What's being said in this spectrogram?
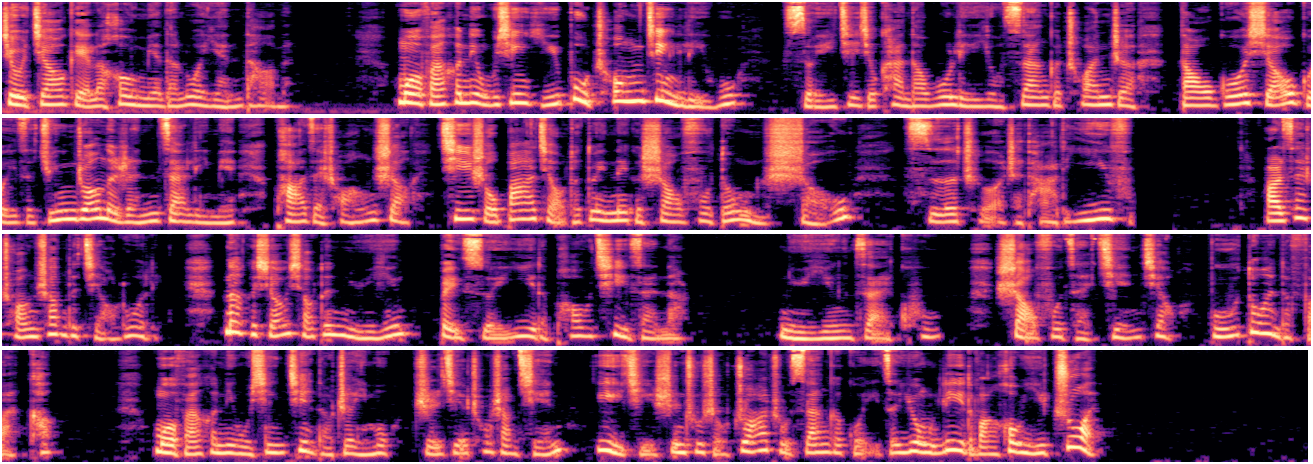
就交给了后面的洛言他们。莫凡和宁无心一步冲进里屋，随即就看到屋里有三个穿着岛国小鬼子军装的人在里面趴在床上，七手八脚的对那个少妇动手，撕扯着她的衣服。而在床上的角落里。那个小小的女婴被随意的抛弃在那儿，女婴在哭，少妇在尖叫，不断的反抗。莫凡和宁武星见到这一幕，直接冲上前，一起伸出手抓住三个鬼子，用力的往后一拽，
